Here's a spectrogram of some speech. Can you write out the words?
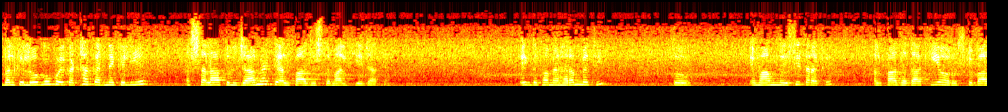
بلکہ لوگوں کو اکٹھا کرنے کے لیے اسلاط الجامع کے الفاظ استعمال کیے جاتے ہیں۔ ایک دفعہ میں حرم میں تھی تو امام نے اسی طرح کے الفاظ ادا کیے اور اس کے بعد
